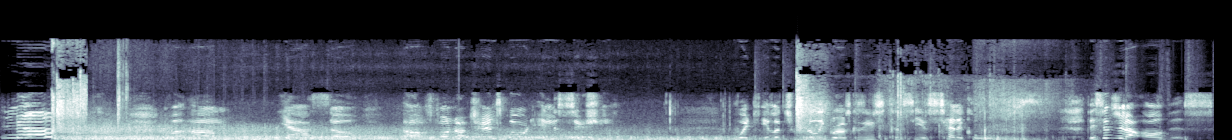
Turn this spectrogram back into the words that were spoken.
No. But um, yeah. Um, SpongeBob turns Squidward into sushi, which it looks really gross because you can see his tentacles. They censored out all of this.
